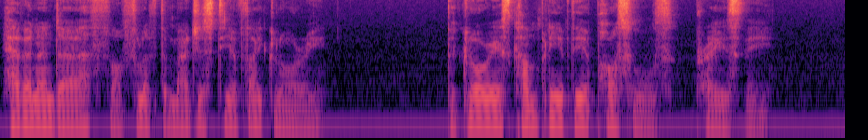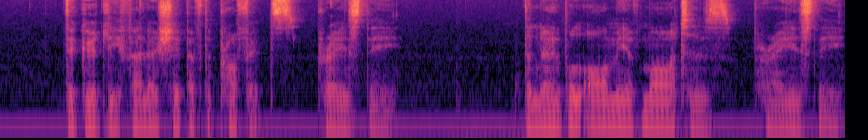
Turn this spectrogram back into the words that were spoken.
Heaven and earth are full of the majesty of thy glory. The glorious company of the apostles praise thee. The goodly fellowship of the prophets praise thee. The noble army of martyrs praise thee.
